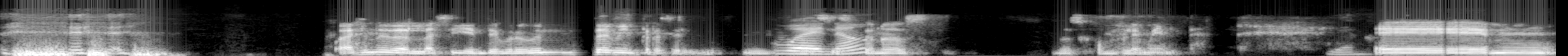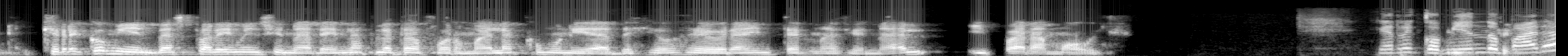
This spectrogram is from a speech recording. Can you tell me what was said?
Voy a generar la siguiente pregunta mientras el bueno. nos, nos complementa. Em, ¿Qué recomiendas para dimensionar en la plataforma de la comunidad de GeoGebra internacional y para móvil? ¿Qué recomiendo para?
